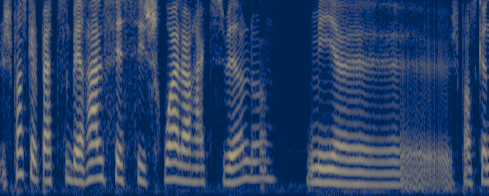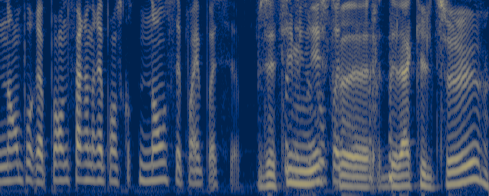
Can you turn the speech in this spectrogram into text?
je pense que le Parti libéral fait ses choix à l'heure actuelle, là. mais euh, je pense que non, pour répondre, faire une réponse courte, non, c'est pas impossible. Vous étiez ministre euh, de la Culture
